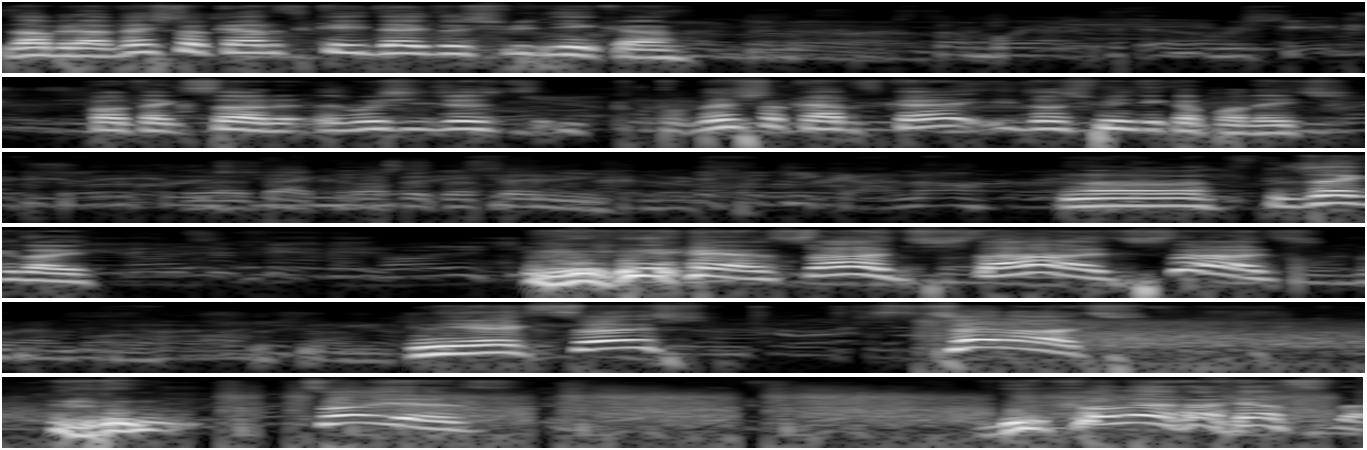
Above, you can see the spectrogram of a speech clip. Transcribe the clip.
Dobra, weź tą kartkę i daj do śmietnika. Potek, sorry, musicie... Weź tą kartkę i do śmietnika podejdź. No tak, ropek oceni. No, żegnaj. Nie, stać, stać, stać. Nie chcesz? Strzelać! Co jest? Cholera jasna!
